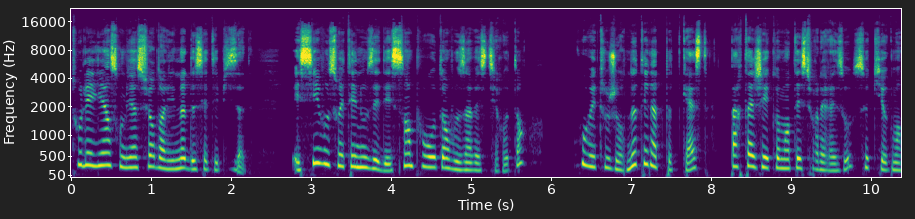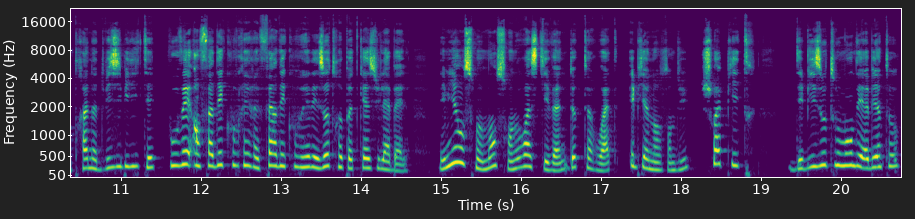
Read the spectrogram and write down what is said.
Tous les liens sont bien sûr dans les notes de cet épisode. Et si vous souhaitez nous aider sans pour autant vous investir autant, vous pouvez toujours noter notre podcast, partager et commenter sur les réseaux, ce qui augmentera notre visibilité. Vous pouvez enfin découvrir et faire découvrir les autres podcasts du label. Les miens en ce moment sont Laura Steven, Dr Watt et bien entendu Choix Pitre. Des bisous tout le monde et à bientôt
